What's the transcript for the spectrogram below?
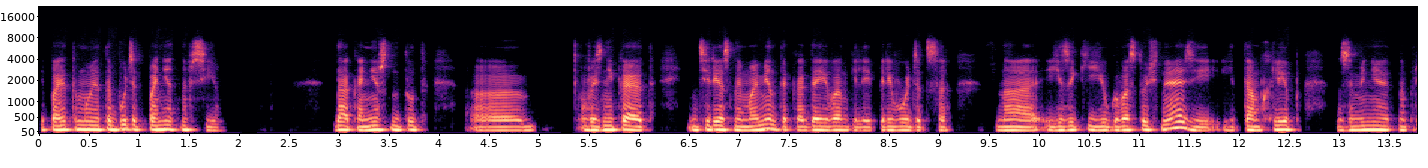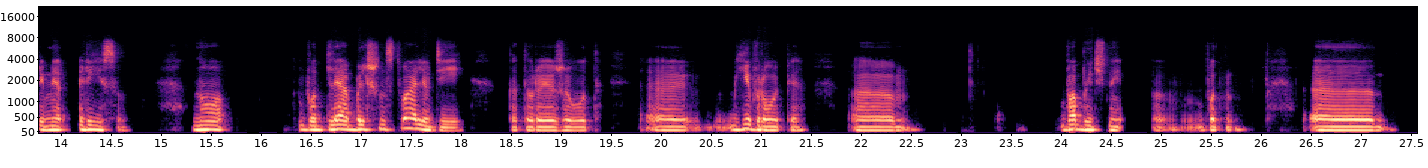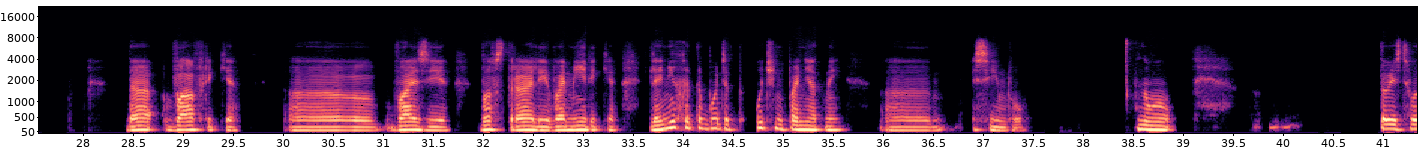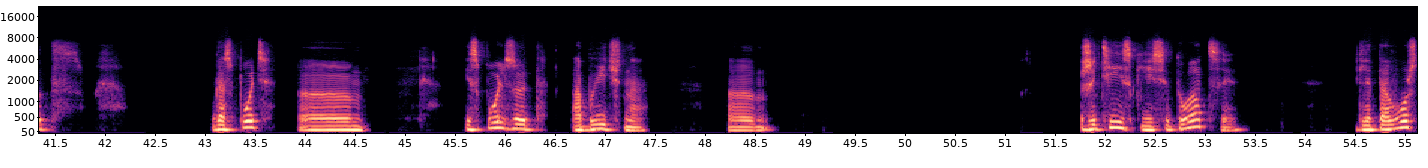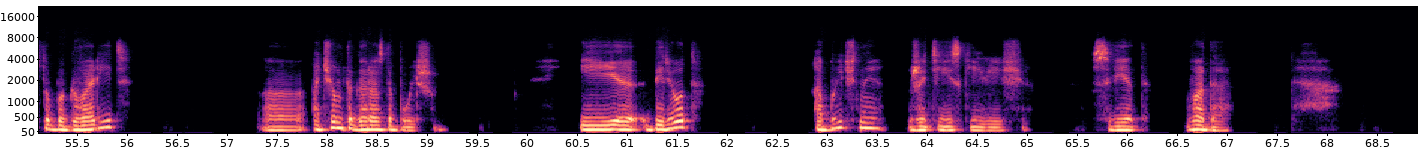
И поэтому это будет понятно всем. Да, конечно, тут э, возникают интересные моменты, когда Евангелие переводится на языки Юго-Восточной Азии, и там хлеб заменяют, например, рисом. Но вот для большинства людей, которые живут Э, в Европе, э, в обычной, э, вот э, да, в Африке, э, в Азии, в Австралии, в Америке. Для них это будет очень понятный э, символ. Ну, то есть вот Господь э, использует обычно э, житейские ситуации для того, чтобы говорить э, о чем-то гораздо большем. И берет обычные житейские вещи. Свет, вода.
